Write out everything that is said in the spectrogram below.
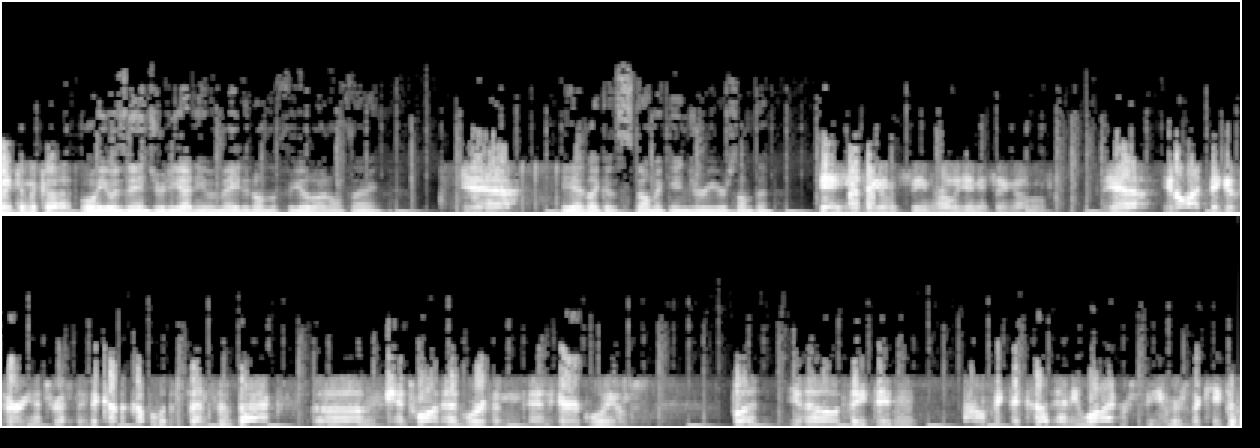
making the cut. well, he was injured. He hadn't even made it on the field. I don't think yeah. He had like a stomach injury or something. Yeah, he, I think- we haven't seen hardly anything of him. Yeah, you know, I think it's very interesting. They cut a couple of defensive backs, uh, Antoine Edwards and, and Eric Williams, but you know they didn't. I don't think they cut any wide receivers. They're keeping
